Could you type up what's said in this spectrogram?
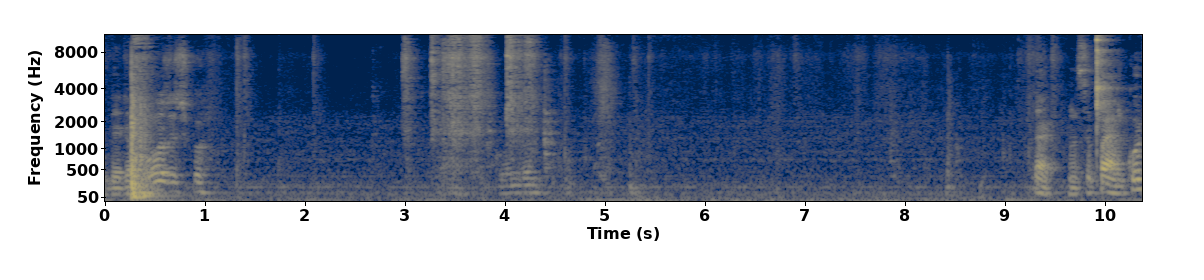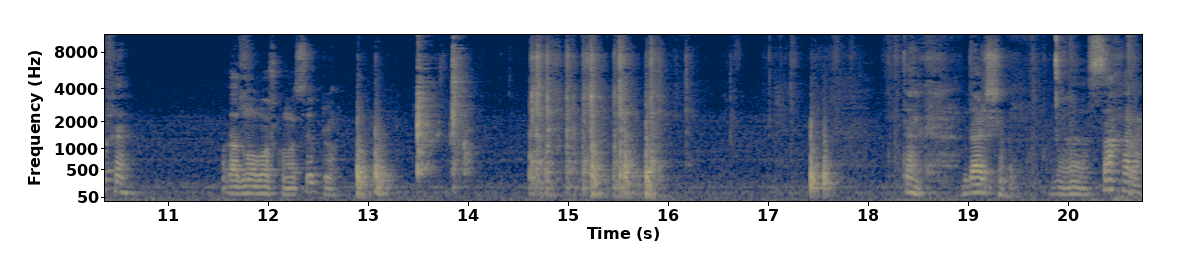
Берем ложечку. Так, насыпаем кофе. Вот одну ложку насыплю. Так, дальше. Э, сахара.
